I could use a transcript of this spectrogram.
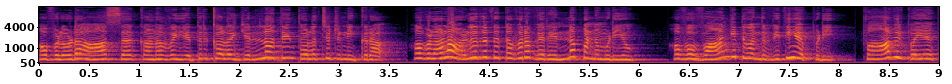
அவளோட ஆசை கனவு எதிர்காலம் எல்லாத்தையும் தொலைச்சிட்டு நிக்கிறா. அவளால அழுறத தவிர வேற என்ன பண்ண முடியும்? அவ வாங்கிட்டு வந்த விதி எப்படி? பாவி பைய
